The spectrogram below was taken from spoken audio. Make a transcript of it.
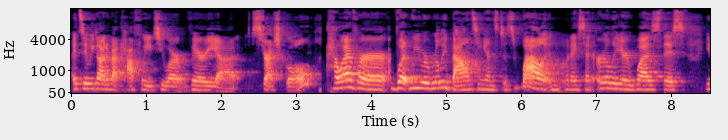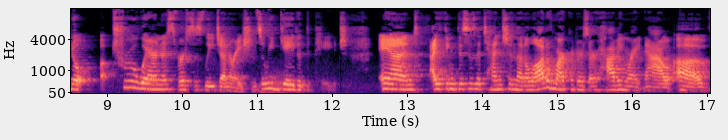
I'd say we got about halfway to our very uh, stretch goal. However, what we were really balancing against as well, and what I said earlier was this, you know, true awareness versus lead generation. So we gated the page. And I think this is a tension that a lot of marketers are having right now of,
